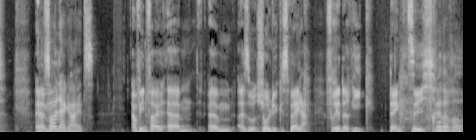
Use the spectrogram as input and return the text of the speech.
Was Ähm, soll der Geiz? Auf jeden Fall, ähm, ähm, also Jean-Luc ist weg, Ja. Frederik denkt sich,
